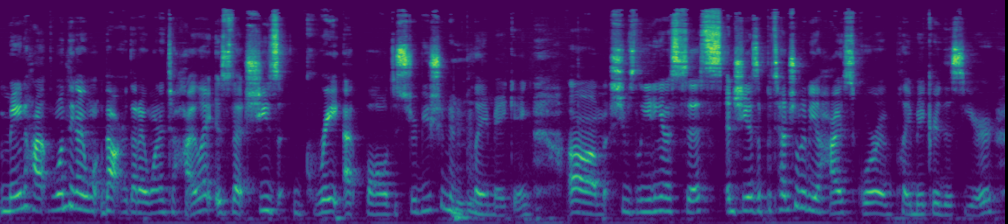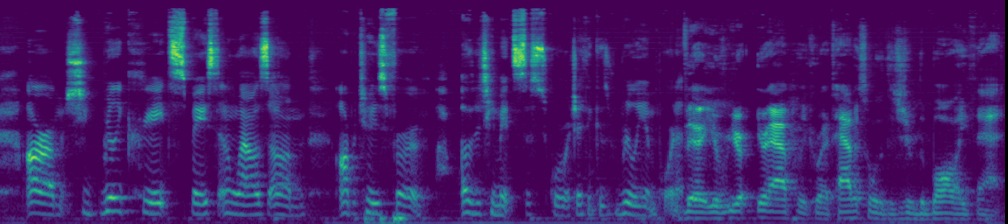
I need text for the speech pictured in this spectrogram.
main hi- one thing I want about her that I wanted to highlight is that she's great at ball distribution and playmaking. Um, she was leading in assists, and she has a potential to be a high scorer and playmaker this year. Um, she really creates space and allows um, opportunities for other teammates to score, which I think is really important. Very, you're, you're, you're absolutely correct. Having someone to distribute the ball like that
